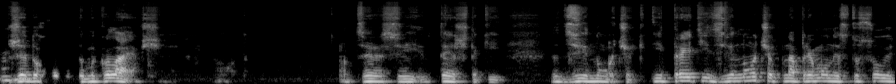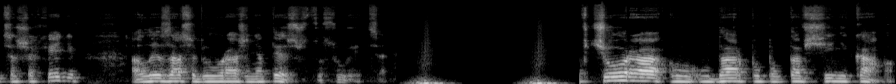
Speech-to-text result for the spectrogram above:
вже доходять до Миколаївщини. От. Це свій теж такий дзвіночок. І третій дзвіночок напряму не стосується шахедів, але засобів ураження теж стосується. Вчора удар по Полтавщині кабом.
